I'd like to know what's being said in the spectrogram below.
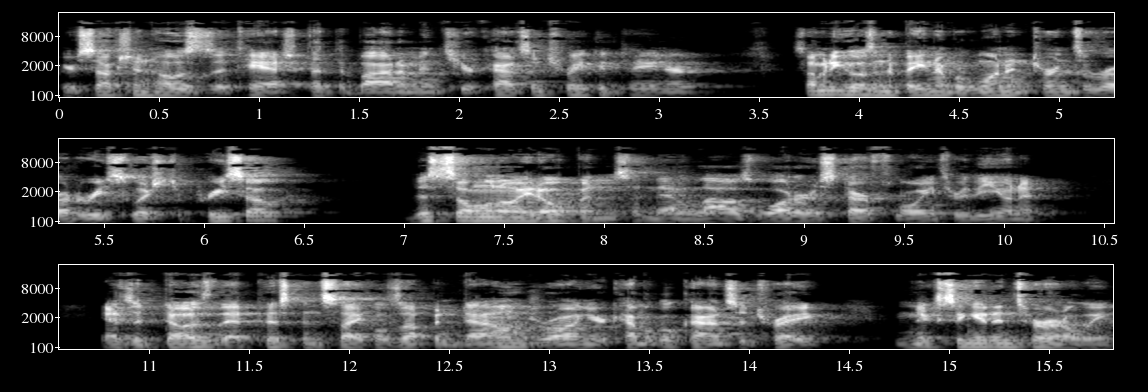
your suction hose is attached at the bottom into your concentrate container. Somebody goes into bay number one and turns the rotary switch to pre-soak, this solenoid opens and that allows water to start flowing through the unit. As it does, that piston cycles up and down, drawing your chemical concentrate, mixing it internally,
